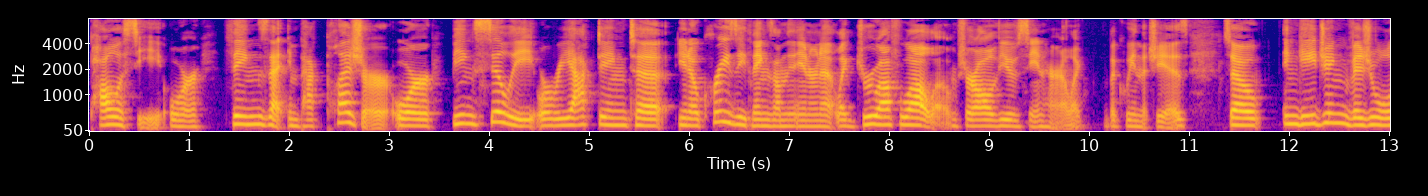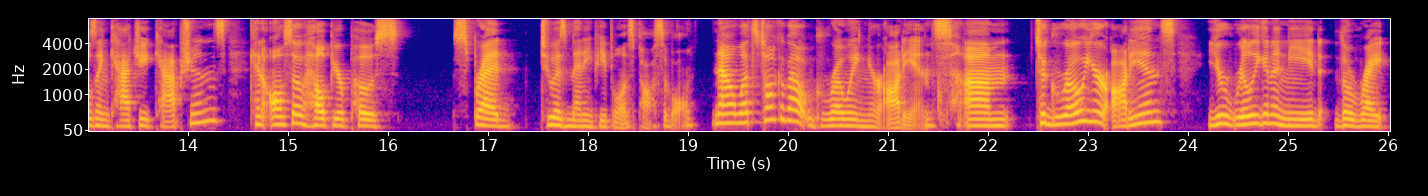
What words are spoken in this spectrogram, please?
policy or things that impact pleasure or being silly or reacting to, you know, crazy things on the internet like Drew Afualo. I'm sure all of you have seen her, like the queen that she is. So, engaging visuals and catchy captions can also help your posts spread to as many people as possible. Now, let's talk about growing your audience. Um, to grow your audience, you're really going to need the right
